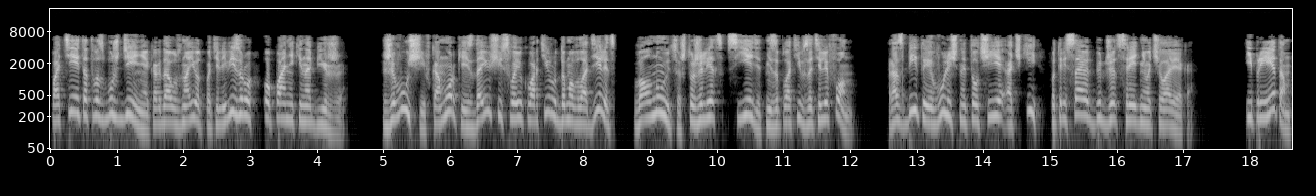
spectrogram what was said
потеет от возбуждения, когда узнает по телевизору о панике на бирже. Живущий в коморке и сдающий свою квартиру домовладелец волнуется, что жилец съедет, не заплатив за телефон. Разбитые в уличной толчье очки потрясают бюджет среднего человека. И при этом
